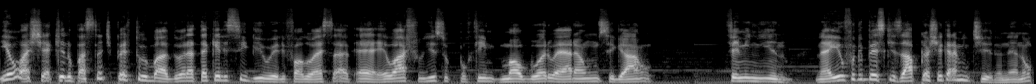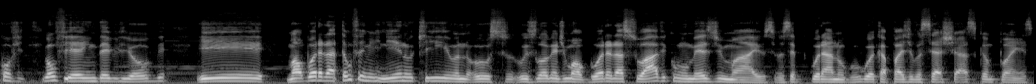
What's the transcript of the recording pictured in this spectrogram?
E eu achei aquilo bastante perturbador, até que ele seguiu. Ele falou: essa, é, eu acho isso porque Marlboro era um cigarro feminino. Né? E eu fui pesquisar porque eu achei que era mentira, né? Não confi confiei em David Yogi. E Marlboro era tão feminino que o, o, o slogan de Marlboro era suave como o mês de maio. Se você procurar no Google, é capaz de você achar as campanhas.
